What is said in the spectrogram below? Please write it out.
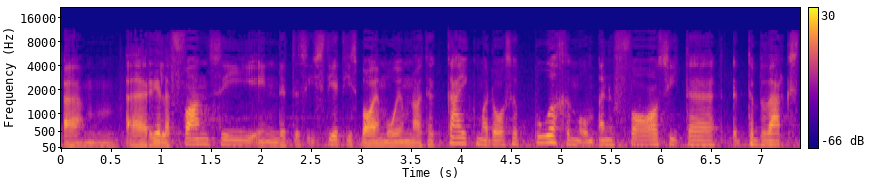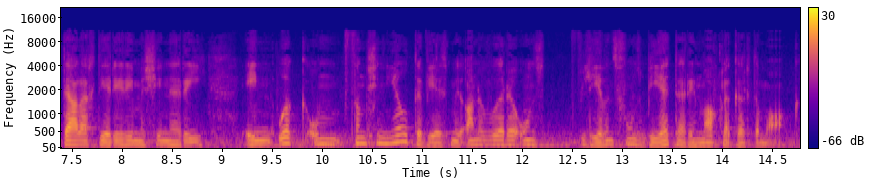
ehm um, uh, relevantie en dit is esteties baie mooi om na te kyk, maar daar's 'n poging om innovasie te te bewerkstellig deur hierdie masjinerie en ook om funksioneel te wees. Met ander woorde, ons lewens vir ons beter en makliker te maak.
